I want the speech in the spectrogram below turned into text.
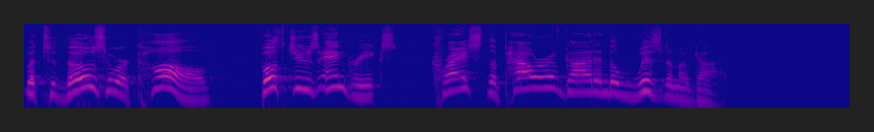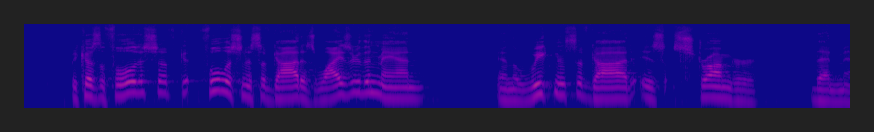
But to those who are called, both Jews and Greeks, Christ, the power of God and the wisdom of God. Because the foolishness of God is wiser than man, and the weakness of God is stronger than men.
